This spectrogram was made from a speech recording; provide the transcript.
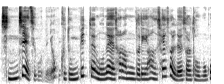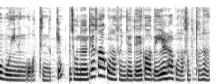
진지해지거든요? 그 눈빛 때문에 사람들이 한 3살, 4살 더 먹어 보이는 것 같은 느낌? 저는 퇴사하고 나서 이제 내가 내일 하고 나서부터는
